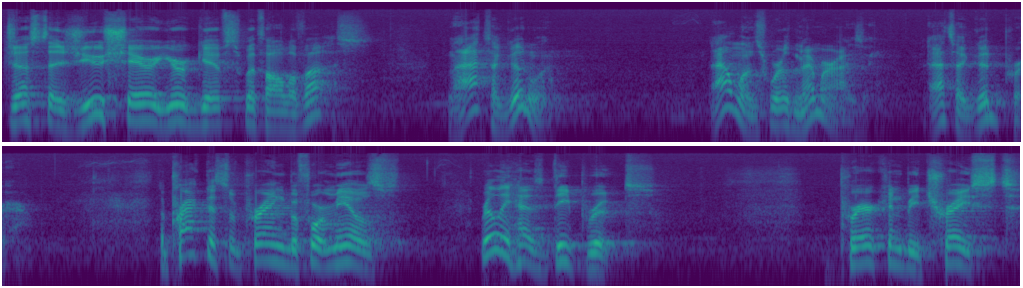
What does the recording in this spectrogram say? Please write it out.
just as you share your gifts with all of us. That's a good one. That one's worth memorizing. That's a good prayer. The practice of praying before meals really has deep roots. Prayer can be traced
